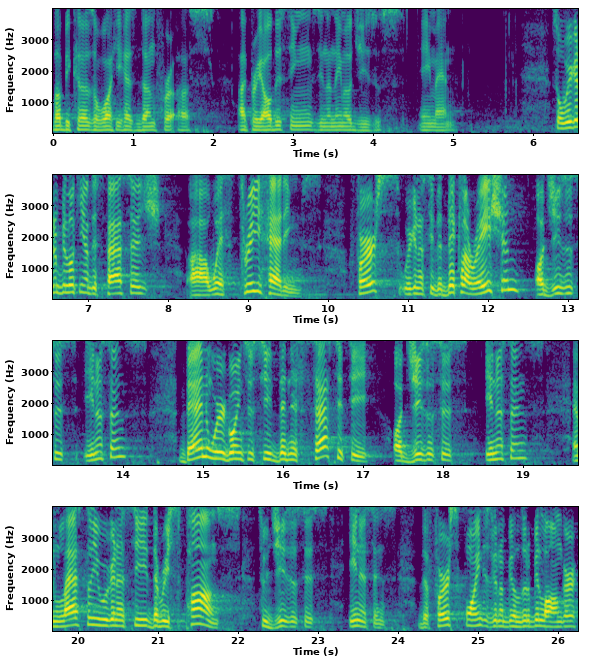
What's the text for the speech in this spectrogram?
but because of what he has done for us. I pray all these things in the name of Jesus. Amen. So, we're going to be looking at this passage uh, with three headings. First, we're going to see the declaration of Jesus' innocence. Then we're going to see the necessity of Jesus' innocence. And lastly, we're going to see the response to Jesus' innocence. The first point is going to be a little bit longer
